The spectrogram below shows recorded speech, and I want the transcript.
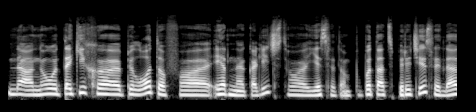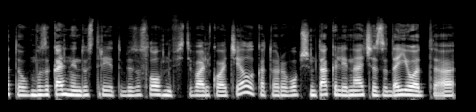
Да, ну, таких пилотов пилотов а, энное количество. Если там попытаться перечислить, да, то в музыкальной индустрии это, безусловно, фестиваль Коачелла, который, в общем, так или иначе задает а,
